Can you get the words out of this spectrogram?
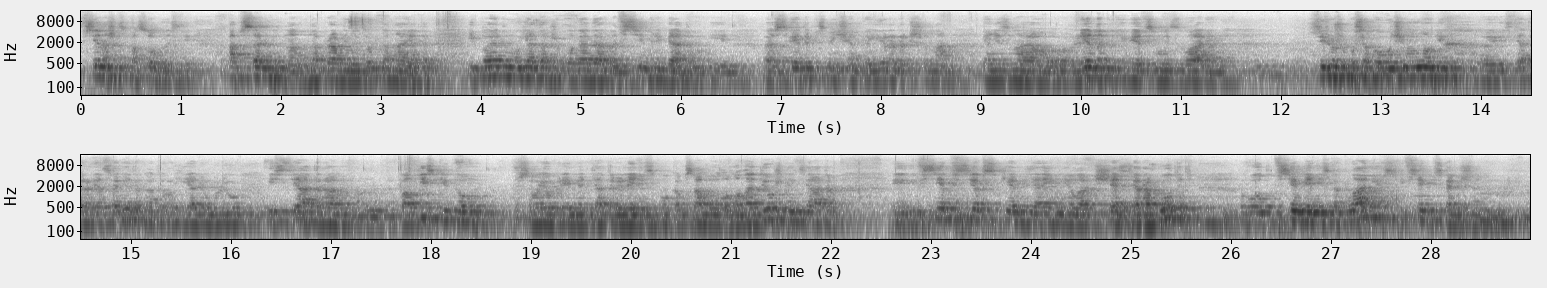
все наши способности абсолютно направлены только на это. И поэтому я также благодарна всем ребятам, и э, Света Письмиченко, Ира Ракшина, я не знаю, э, Лена Кривец мы звали, Сережа Кушаков, очень многих э, из театра Ленсовета, которых я люблю, из театра Балтийский дом, в свое время театр Ленинского комсомола, молодежный театр, и всех-всех, с кем я имела счастье работать, вот, всем я низко кланяюсь и всех бесконечно люблю.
